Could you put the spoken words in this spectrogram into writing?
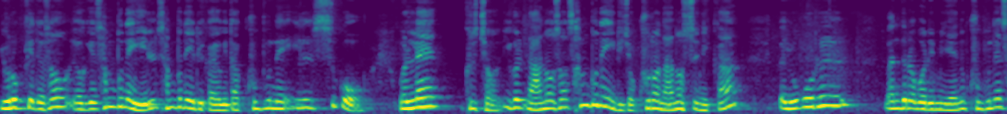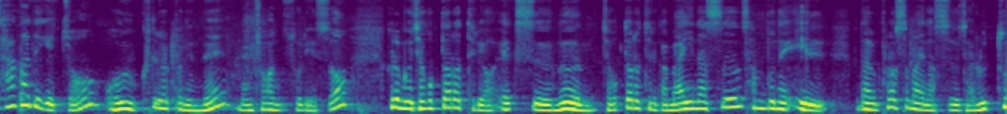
요렇게 돼서 여기 3분의 1 3분의 1이니까 여기다 9분의 1 쓰고 원래 그렇죠. 이걸 나눠서 3분의 1이죠. 9로 나눴으니까. 그러니까 요거를 만들어 버리면 얘는 9분의 4가 되겠죠? 어휴 큰일 날 뻔했네. 멍청한 소리 했어 그럼 이거 제곱 떨어뜨려. X는 제곱 떨어뜨리니까 마이너스 3분의 1 그 다음에 플러스 마이너스. 자 루트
